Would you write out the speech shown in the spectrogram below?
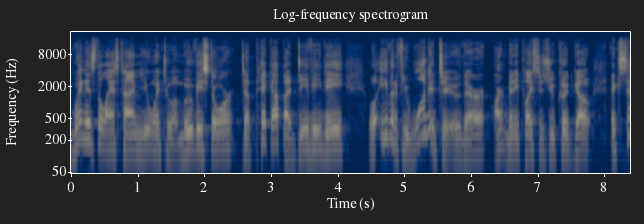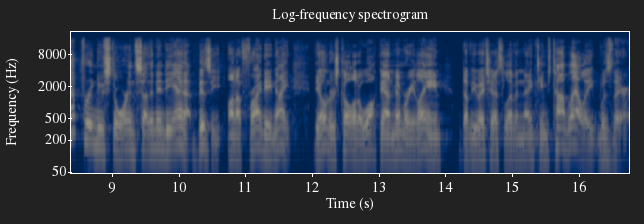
When is the last time you went to a movie store to pick up a DVD? Well, even if you wanted to, there aren't many places you could go, except for a new store in southern Indiana, busy on a Friday night. The owners call it a walk down memory lane. WHAS 11 team's Tom Lally was there.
